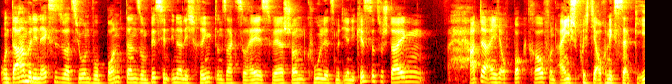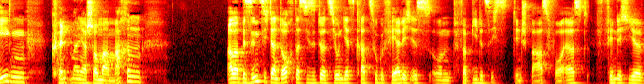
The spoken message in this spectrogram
Und da haben wir die nächste Situation, wo Bond dann so ein bisschen innerlich ringt und sagt so, hey, es wäre schon cool, jetzt mit ihr in die Kiste zu steigen. Hat er eigentlich auch Bock drauf und eigentlich spricht ja auch nichts dagegen. Könnte man ja schon mal machen aber besinnt sich dann doch, dass die Situation jetzt gerade zu gefährlich ist und verbietet sich den Spaß vorerst. Finde ich hier,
